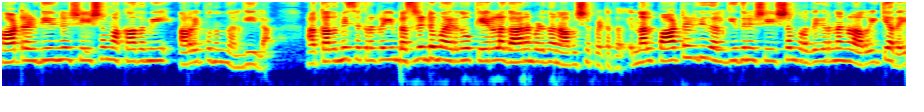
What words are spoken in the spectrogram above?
പാട്ടെഴുതിയതിനു ശേഷം അക്കാദമി അറിയിപ്പൊന്നും നൽകിയില്ല. അക്കാദമി സെക്രട്ടറിയും പ്രസിഡന്റുമായിരുന്നു കേരള ഗാനം എഴുതാൻ ആവശ്യപ്പെട്ടത്. എന്നാൽ പാട്ടെഴുതി നൽകിയതിനു ശേഷം പ്രതികരണങ്ങൾ അറിയിക്കാതെ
